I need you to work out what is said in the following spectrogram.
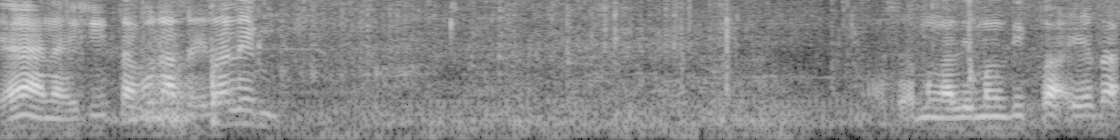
Yan na, nakikita ko na sa ilalim. Nasa mga limang dipa yata.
